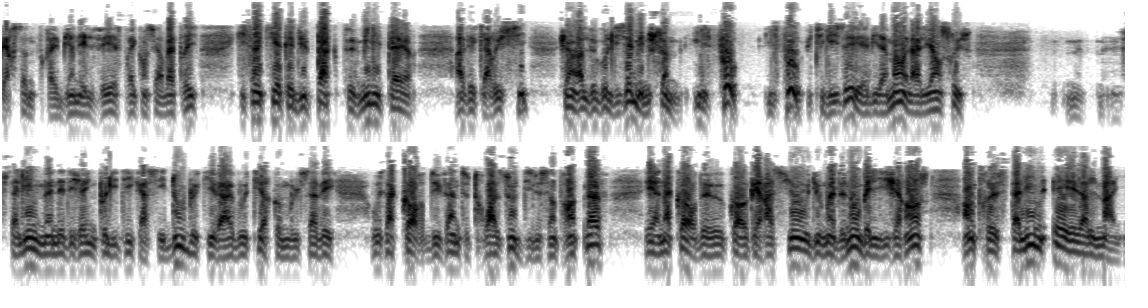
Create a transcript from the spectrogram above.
personne très bien élevée, très conservatrice, qui s'inquiétait du pacte militaire avec la Russie. Général de Gaulle disait, mais nous sommes, il faut, il faut utiliser évidemment l'alliance russe. Staline menait déjà une politique assez double qui va aboutir, comme vous le savez, aux accords du 23 août 1939 et un accord de coopération ou du moins de non-belligérance entre Staline et l'Allemagne.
